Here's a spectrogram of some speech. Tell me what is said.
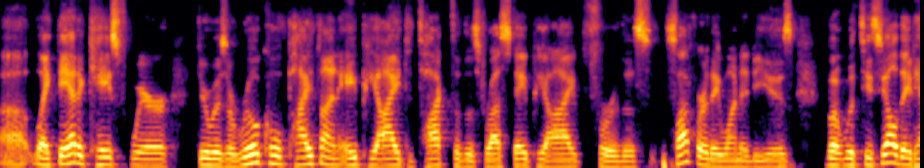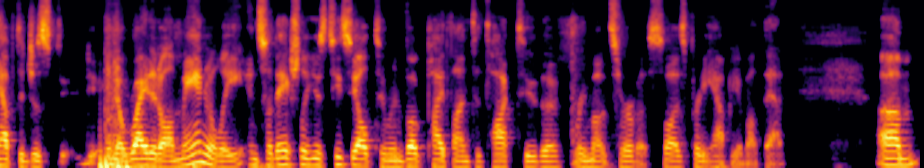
uh, like they had a case where there was a real cool Python API to talk to this Rust API for this software they wanted to use. But with TCL, they'd have to just, you know, write it all manually. And so they actually used TCL to invoke Python to talk to the remote service. So I was pretty happy about that. Um,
